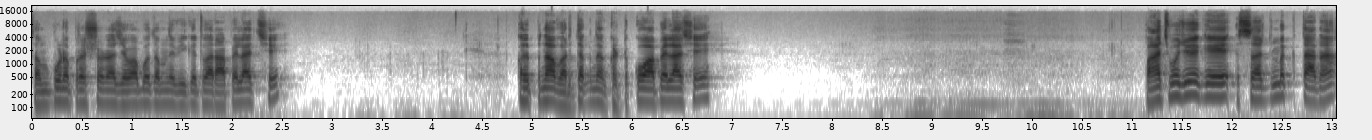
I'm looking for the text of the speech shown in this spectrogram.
સંપૂર્ણ પ્રશ્નોના જવાબો તમને વિગતવાર આપેલા જ છે. કલ્પના વર્ધકના ઘટકો આપેલા છે. પાંચમો જોઈએ કે સર્જમકતાના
